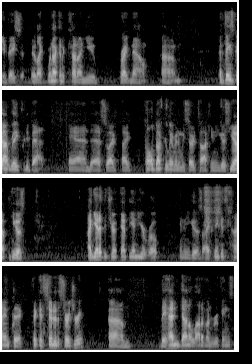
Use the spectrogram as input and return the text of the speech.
invasive. They're like, we're not going to cut on you right now. Um, and things got really pretty bad. And uh, so I, I called Dr. Lerman and we started talking. And he goes, Yep. He goes, I get it that you're at the end of your rope. And he goes, I think it's time to, to consider the surgery. Um, they hadn't done a lot of unroofings.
